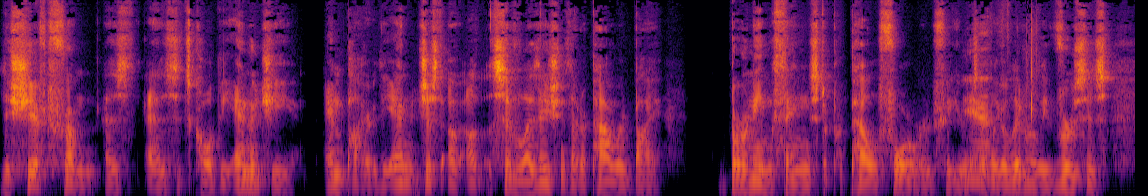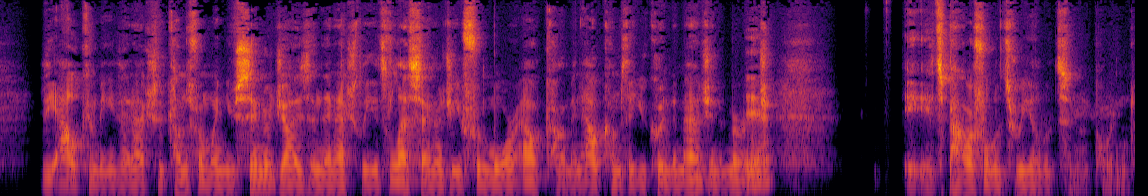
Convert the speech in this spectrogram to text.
the shift from as as it's called the energy empire, the en- just uh, uh, civilizations that are powered by burning things to propel forward, figuratively yeah. or literally, versus the alchemy that actually comes from when you synergize and then actually it's less energy for more outcome and outcomes that you couldn't imagine emerge. Yeah. It's powerful, it's real, it's important.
